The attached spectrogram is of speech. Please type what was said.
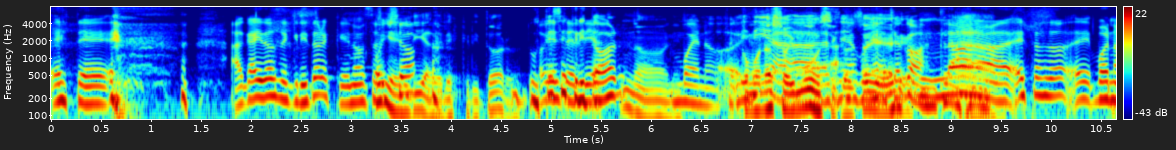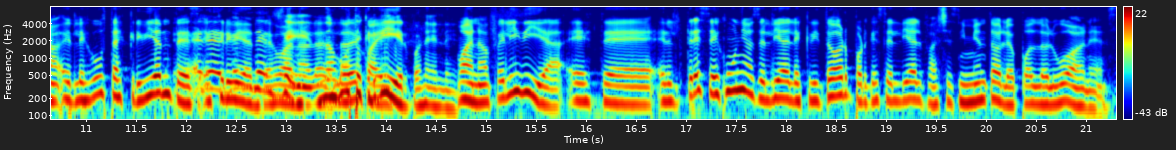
Este, Acá hay dos escritores que no soy Hoy yo. es el día del escritor. ¿Usted Hoy es es el día- escritor? No, ni- Bueno, Como no soy músico, soy- Chacón, No, claro. no, estos dos, eh, bueno, eh, les gusta escribientes, Eh, eh, escribientes. bueno, lo- nos lo gusta ahí. escribir, ponele. Bueno, feliz día. Este, el 13 de junio es el día del escritor porque es el día del fallecimiento de Leopoldo Lugones,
